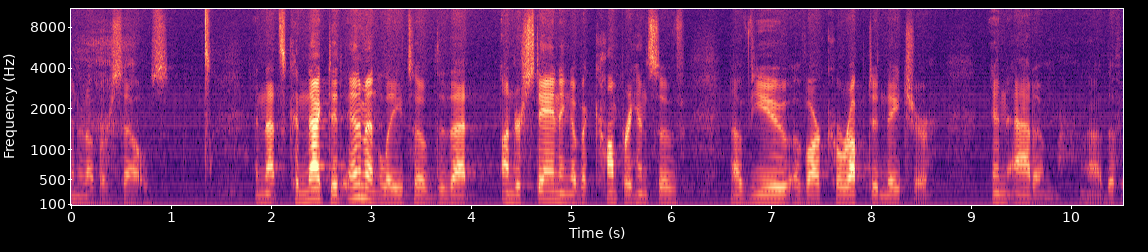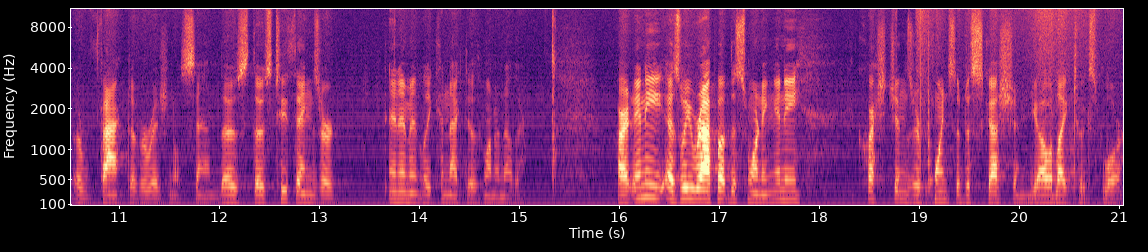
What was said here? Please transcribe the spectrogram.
in and of ourselves. And that's connected intimately to, that understanding of a comprehensive uh, view of our corrupted nature in Adam, uh, the fact of original sin. Those, those two things are intimately connected with one another. All right, any, as we wrap up this morning, any questions or points of discussion you all would like to explore?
